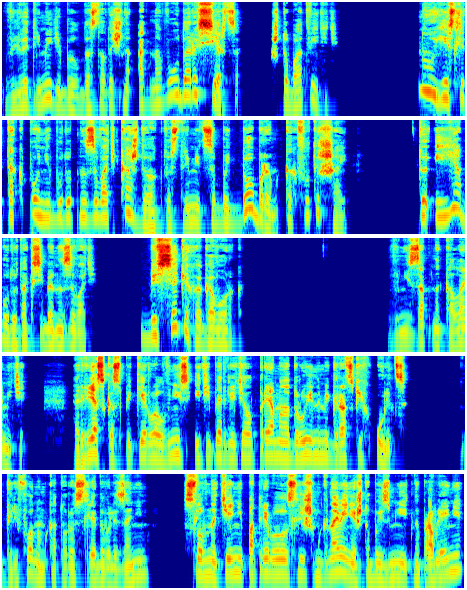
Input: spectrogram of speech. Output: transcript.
В Вельветремеде было достаточно одного удара сердца, чтобы ответить. «Ну, если так пони будут называть каждого, кто стремится быть добрым, как Флаттершай, то и я буду так себя называть, без всяких оговорок». Внезапно Каламити резко спикировал вниз и теперь летел прямо над руинами городских улиц. Грифонам, которые следовали за ним, словно тени потребовалось лишь мгновение, чтобы изменить направление,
